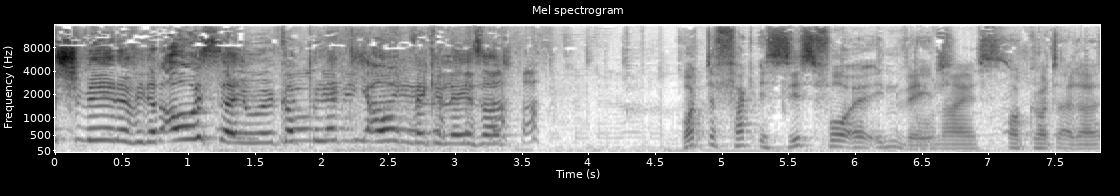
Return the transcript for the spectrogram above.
Alter Schwede, wie das aussah, Junge. Komplett die Augen weggelasert. What the fuck is this for a invade? Oh, nice. Oh Gott, Alter.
